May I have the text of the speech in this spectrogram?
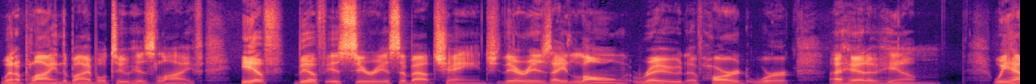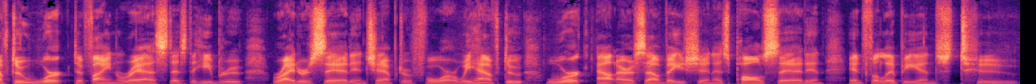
when applying the Bible to his life. If Biff is serious about change, there is a long road of hard work ahead of him. We have to work to find rest, as the Hebrew writer said in chapter 4. We have to work out our salvation, as Paul said in, in Philippians 2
